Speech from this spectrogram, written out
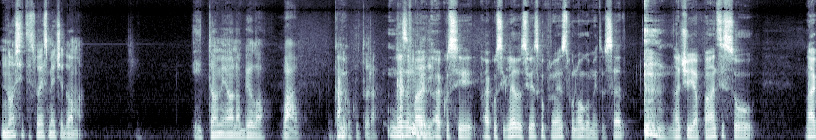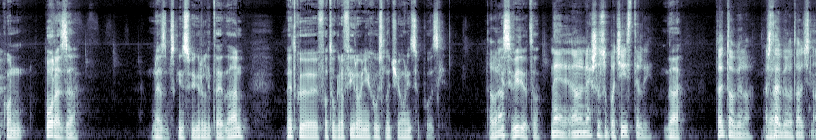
nosite svoje smeće doma. I to mi je ono bilo, wow, kakva kultura. Ne znam, ljudi. ako si, ako si gledao svjetsko prvenstvo u nogometu sad, znači Japanci su nakon poraza, ne znam s kim su igrali taj dan, netko je fotografirao njihovu slučajonicu poslije. Dobro. Jesi vidio to? Ne, ono nešto su počistili. Da. To je to bilo. A šta je bilo točno?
